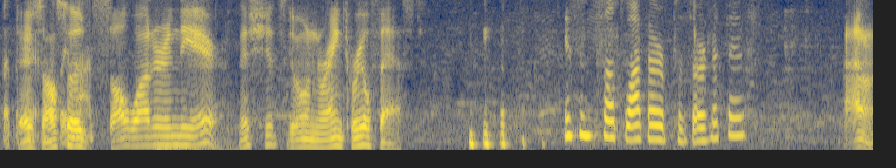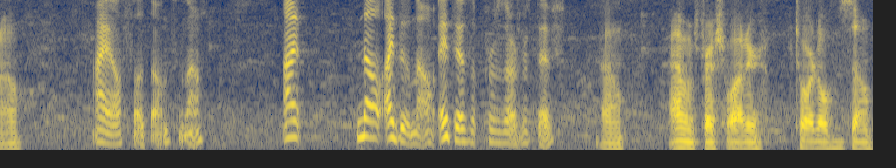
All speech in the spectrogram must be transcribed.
but There's also not. salt water in the air. This shit's going rank real fast. isn't salt water a preservative? I don't know. I also don't know. I no, I do know it is a preservative. Oh, I'm a freshwater turtle, so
